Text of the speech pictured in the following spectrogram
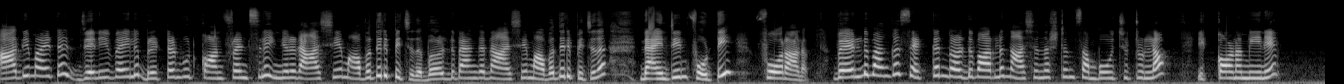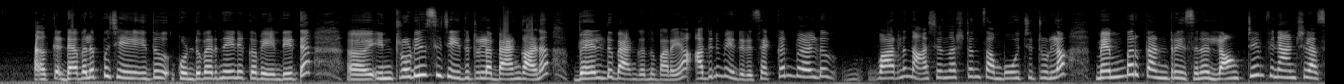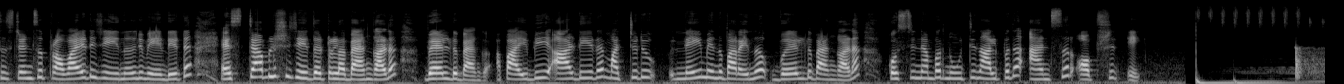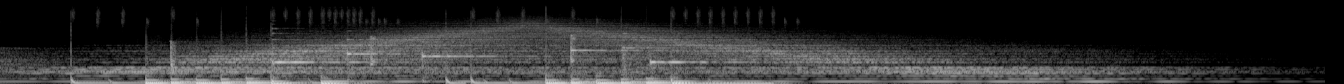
ആദ്യമായിട്ട് ജനീവയിൽ ബ്രിട്ടൻ വുഡ് കോൺഫറൻസിൽ ഇങ്ങനൊരു ആശയം അവതരിപ്പിച്ചത് വേൾഡ് ബാങ്ക് എന്ന ആശയം അവതരിപ്പിച്ചത് നയൻറ്റീൻ ഫോർട്ടി ഫോർ ആണ് വേൾഡ് ബാങ്ക് സെക്കൻഡ് വേൾഡ് വാറിൽ നാശനഷ്ടം സംഭവിച്ചിട്ടുള്ള ഇക്കോണമീനെ ഡെവലപ്പ് ചെയ്ത് കൊണ്ടുവരുന്നതിനൊക്കെ വേണ്ടിയിട്ട് ഇൻട്രൊഡ്യൂസ് ചെയ്തിട്ടുള്ള ബാങ്കാണ് വേൾഡ് ബാങ്ക് എന്ന് പറയാം അതിനു വേണ്ടിയിട്ട് സെക്കൻഡ് വേൾഡ് വാറിൽ നാശനഷ്ടം സംഭവിച്ചിട്ടുള്ള member കൺട്രീസിന് long term financial assistance provide ചെയ്യുന്നതിന് വേണ്ടിയിട്ട് എസ്റ്റാബ്ലിഷ് ചെയ്തിട്ടുള്ള ബാങ്കാണ് വേൾഡ് ബാങ്ക് അപ്പോൾ ഐ ബി ആർ ഡിയുടെ മറ്റൊരു നെയിം എന്ന് പറയുന്നത് വേൾഡ് ബാങ്കാണ് ക്വസ്റ്റ്യൻ നമ്പർ നൂറ്റി ആൻസർ ഓപ്ഷൻ എ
